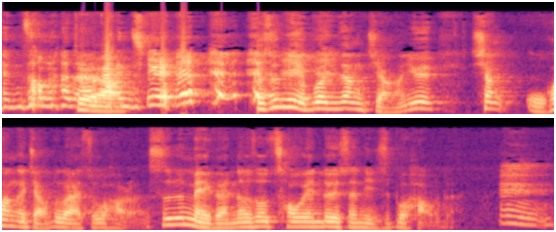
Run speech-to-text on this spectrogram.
严重那种感觉。可是你也不能这样讲啊，因为像我换个角度来说好了，是不是每个人都说抽烟对身体是不好的？嗯，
